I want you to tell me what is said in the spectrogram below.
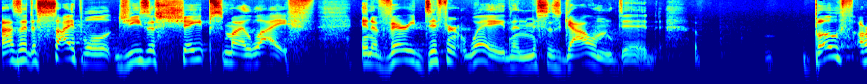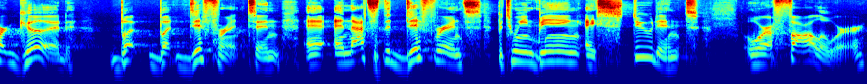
As a disciple, Jesus shapes my life in a very different way than Mrs. Gallum did. Both are good, but but different and, and and that's the difference between being a student or a follower.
